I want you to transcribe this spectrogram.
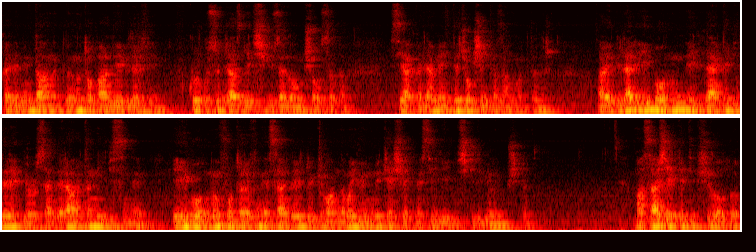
kalemin dağınıklığını toparlayabilir film. Kurgusu biraz gelişi güzel olmuş olsa da. Siyah kalem renkte çok şey kazanmaktadır. Aragüler Eyüboğlu'nun 50'lerde giderek görsellere artan ilgisini, Eyüboğlu'nun fotoğrafın eserleri dökümanlama yönünü keşfetmesiyle ilişkili görmüştü. Mazhar Şevket İpşiroğlu,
